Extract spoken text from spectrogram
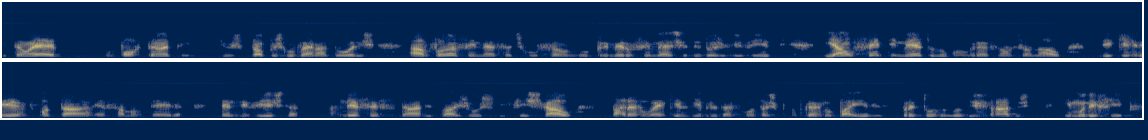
Então é importante que os próprios governadores avancem nessa discussão no primeiro semestre de 2020 e há um sentimento no Congresso Nacional de querer votar essa matéria, tendo em vista a necessidade do ajuste fiscal para o equilíbrio das contas públicas no país e, sobretudo, nos estados e municípios.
